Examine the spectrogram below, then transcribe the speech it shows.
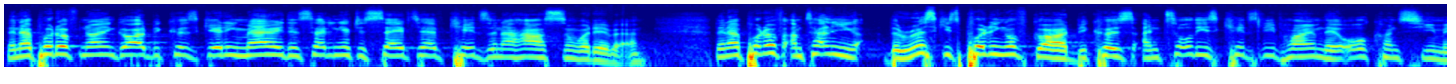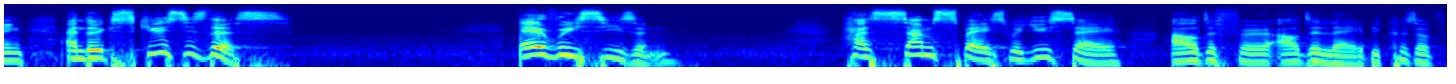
Then I put off knowing God because getting married and suddenly you have to save to have kids and a house and whatever. Then I put off, I'm telling you, the risk is putting off God because until these kids leave home, they're all consuming. And the excuse is this every season has some space where you say, I'll defer, I'll delay because of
